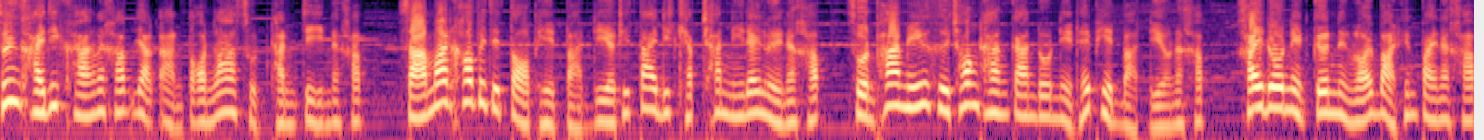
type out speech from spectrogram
ซึ่งใครที่ค้างนะครับอยากอ่านตอนล่าสุดทันจีนนะครับสามารถเข้าไปติดต่อเพจบาทเดียวที่ใต้ดิสแคปชั่นนี้ได้เลยนะครับ ส่วนภาพนี้ก็คือช่องทางการโดเนทให้เพจบาทเดียวนะครับ ใครโดเนทเกิน 100 บาทขึ้นไปนะครับ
